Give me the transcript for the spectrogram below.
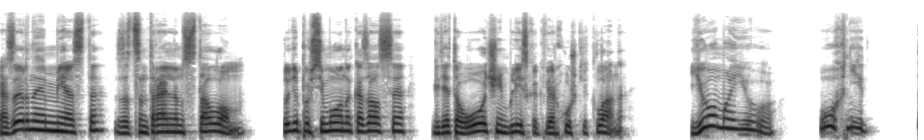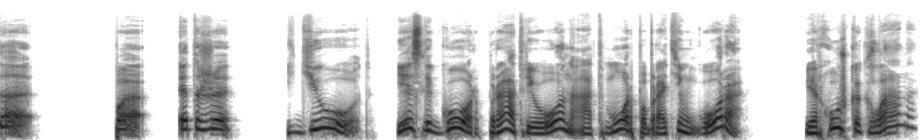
Козырное место за центральным столом. Судя по всему, он оказался где-то очень близко к верхушке клана. Ё-моё! Ух, не... Да... По... Это же... Идиот! Если Гор, брат Риона, а Тмор, побратим Гора, верхушка клана?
